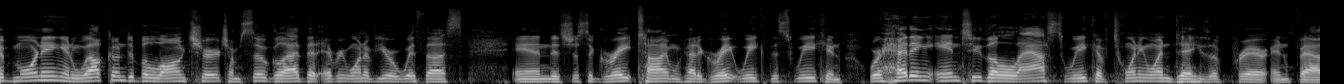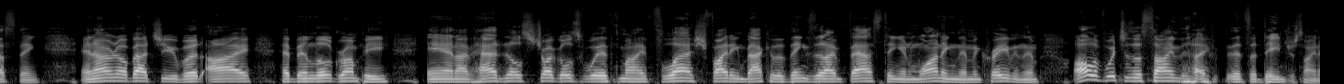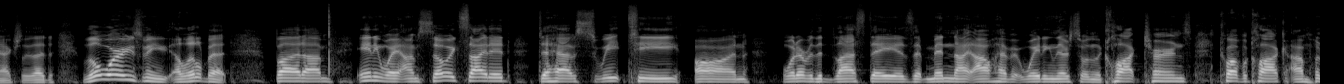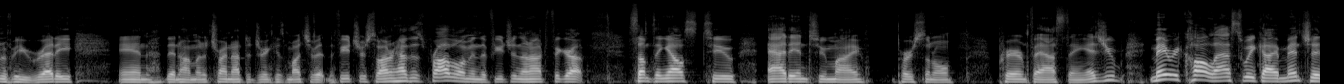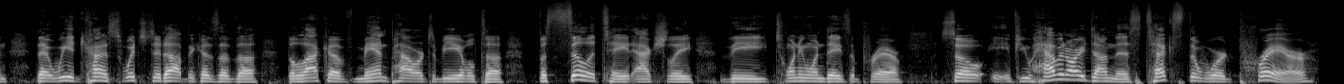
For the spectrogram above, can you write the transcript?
Good morning and welcome to Belong Church. I'm so glad that every one of you are with us. And it's just a great time. We've had a great week this week, and we're heading into the last week of 21 days of prayer and fasting. And I don't know about you, but I have been a little grumpy, and I've had little struggles with my flesh fighting back of the things that I'm fasting and wanting them and craving them all of which is a sign that I, that's a danger sign, actually. That little worries me a little bit. But um, anyway, I'm so excited to have sweet tea on whatever the last day is at midnight. I'll have it waiting there. So when the clock turns 12 o'clock, I'm going to be ready. And then I'm going to try not to drink as much of it in the future. So I don't have this problem in the future. And then I have to figure out something else to add into my personal prayer and fasting. As you may recall, last week I mentioned that we had kind of switched it up because of the, the lack of manpower to be able to facilitate actually the 21 days of prayer. So if you haven't already done this, text the word prayer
